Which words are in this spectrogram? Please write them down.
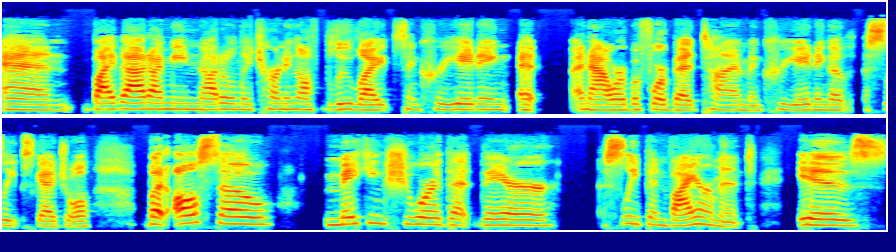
and by that i mean not only turning off blue lights and creating at an hour before bedtime and creating a sleep schedule but also making sure that their sleep environment is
